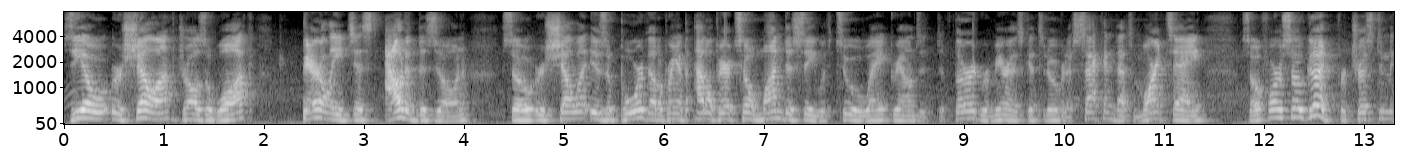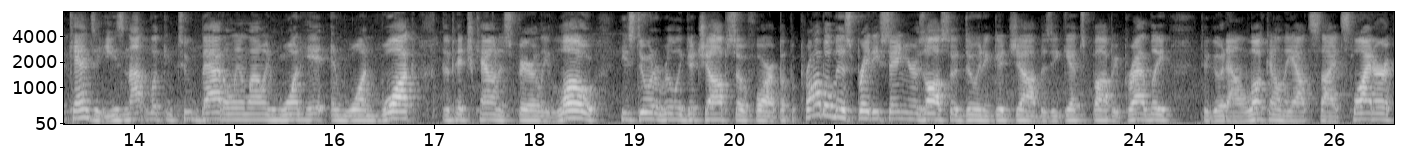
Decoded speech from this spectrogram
Gio Urshela draws a walk, barely just out of the zone. So Urshela is aboard. That'll bring up Adalberto Mondesi with two away. Grounds it to third. Ramirez gets it over to second. That's Marte. So far, so good for Triston McKenzie. He's not looking too bad, only allowing one hit and one walk. The pitch count is fairly low. He's doing a really good job so far. But the problem is Brady Singer is also doing a good job as he gets Bobby Bradley to go down looking on the outside slider.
